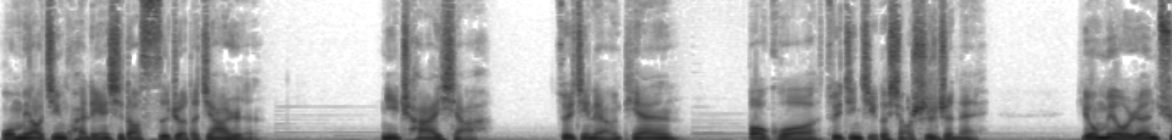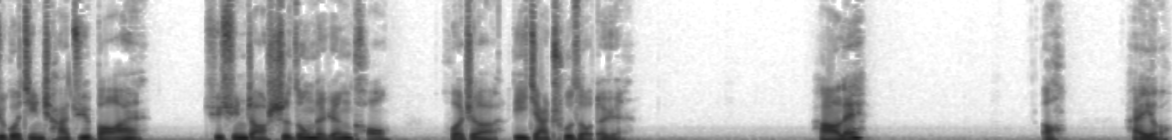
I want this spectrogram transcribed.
我们要尽快联系到死者的家人。你查一下，最近两天，包括最近几个小时之内，有没有人去过警察局报案，去寻找失踪的人口或者离家出走的人？好嘞。哦，还有。”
